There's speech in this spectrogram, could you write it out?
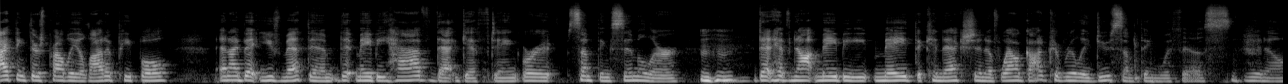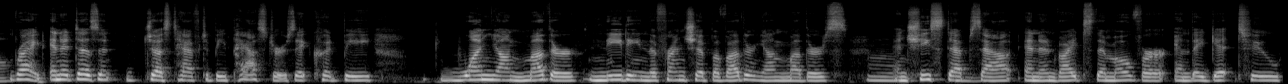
I think there's probably a lot of people, and I bet you've met them that maybe have that gifting or something similar mm-hmm. that have not maybe made the connection of, wow, God could really do something with this, you know? Right. And it doesn't just have to be pastors, it could be one young mother needing the friendship of other young mothers, mm. and she steps mm. out and invites them over, and they get to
